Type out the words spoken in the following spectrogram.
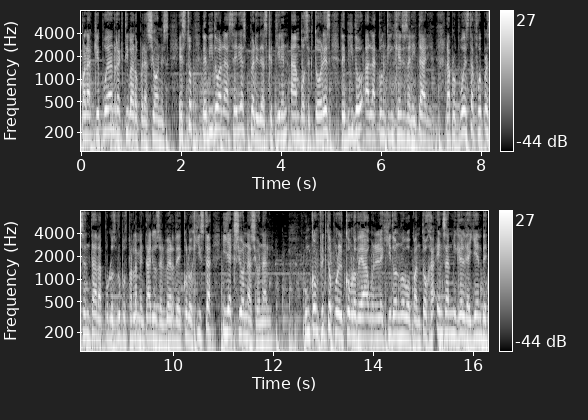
para que puedan reactivar operaciones. Esto debido a las serias pérdidas que tienen ambos sectores debido a la contingencia sanitaria. La propuesta fue presentada por los grupos parlamentarios del Verde Ecologista y Acción Nacional. Un conflicto por el cobro de agua en el ejido Nuevo Pantoja en San Miguel de Allende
